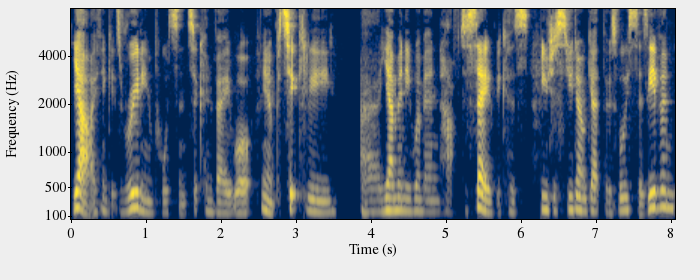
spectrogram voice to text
yeah, I think it's really important to convey what, you know, particularly uh, Yemeni women have to say because you just you don't get those voices. Even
